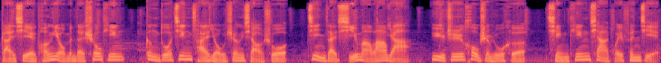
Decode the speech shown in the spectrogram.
感谢朋友们的收听，更多精彩有声小说尽在喜马拉雅。欲知后事如何，请听下回分解。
